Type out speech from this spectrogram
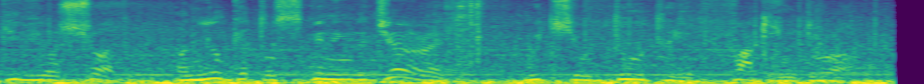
I'll give you a shot, and you'll get to spinning the generator, which you'll do till you fucking drop.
